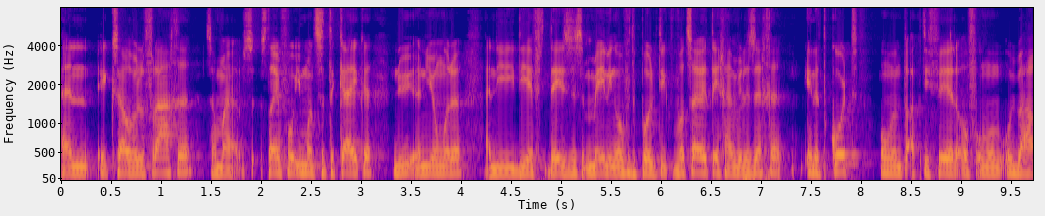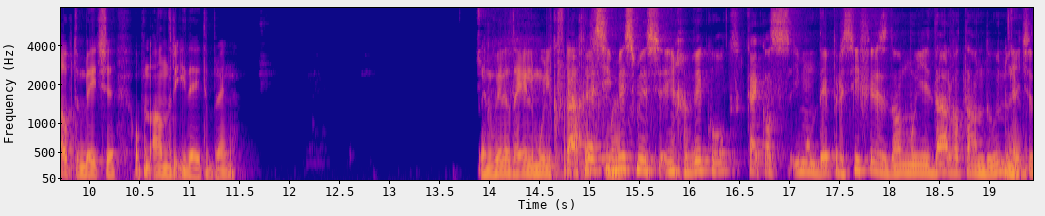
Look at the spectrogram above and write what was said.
En ik zou willen vragen, zeg maar, stel je voor iemand zit te kijken, nu een jongere, en die, die heeft deze mening over de politiek. Wat zou je tegen hem willen zeggen in het kort om hem te activeren of om hem überhaupt een beetje op een ander idee te brengen? En ik weet dat een hele moeilijke vraag ja, pessimisme is. ingewikkeld. Kijk, als iemand depressief is, dan moet je daar wat aan doen. Weet je,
